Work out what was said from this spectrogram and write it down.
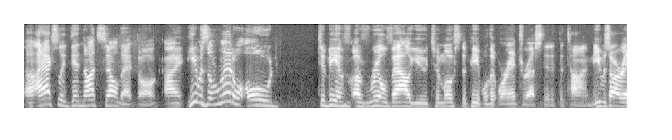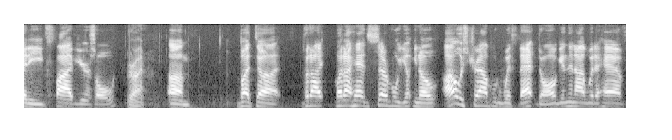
uh, I actually did not sell that dog. I he was a little old to be of, of real value to most of the people that were interested at the time. He was already five years old. Right. Um, but uh, but I but I had several. You know, I always traveled with that dog, and then I would have,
